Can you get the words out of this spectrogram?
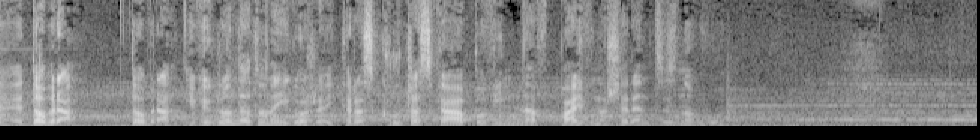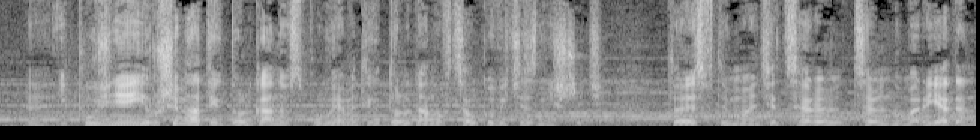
E, dobra, dobra, nie wygląda to najgorzej. Teraz krucza skała powinna wpaść w nasze ręce znowu. E, I później ruszymy na tych dolganów, spróbujemy tych dolganów całkowicie zniszczyć. To jest w tym momencie cel, cel numer jeden.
